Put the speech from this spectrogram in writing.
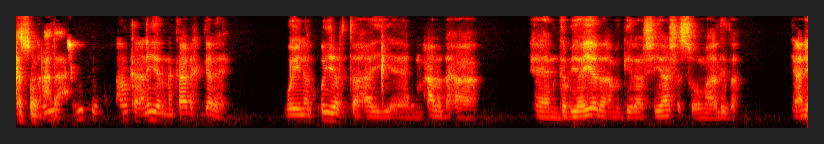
ka soo baxdaa halka ani yarna kaa dhex gale wayna ku yar tahay maxaa la dhahaa gabyaayada ama geraarshayaasha soomaalida. Yani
